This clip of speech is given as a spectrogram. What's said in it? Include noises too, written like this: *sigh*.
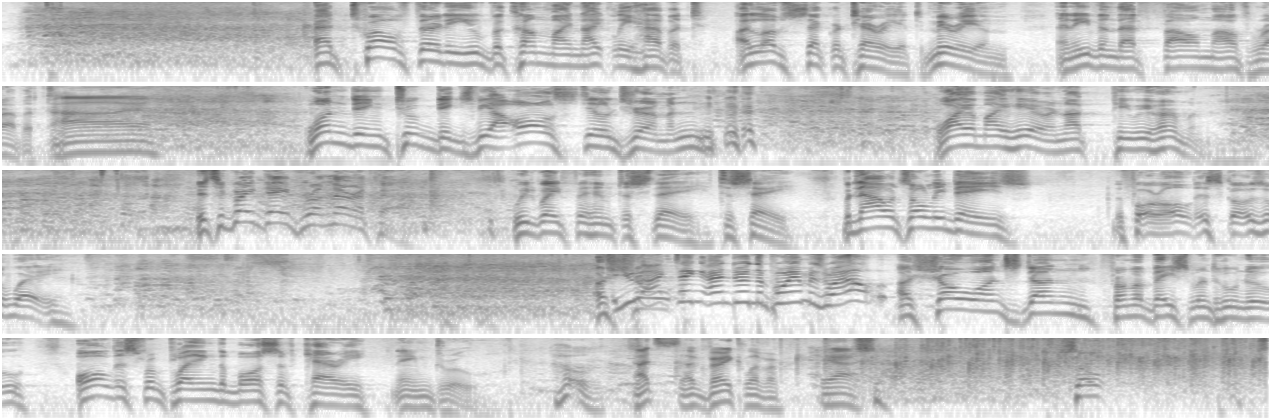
At 12:30 you've become my nightly habit. I love Secretariat, Miriam, and even that foul-mouthed rabbit. Ah, One ding, two dings, we are all still German. *laughs* Why am I here and not Pee Wee Herman? It's a great day for America. We'd wait for him to stay, to say. But now it's only days before all this goes away. A Are you show- acting and doing the poem as well? a show once done from a basement, who knew? All this from playing the boss of Carrie named Drew. Oh, that's uh, very clever. Yeah. So, so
